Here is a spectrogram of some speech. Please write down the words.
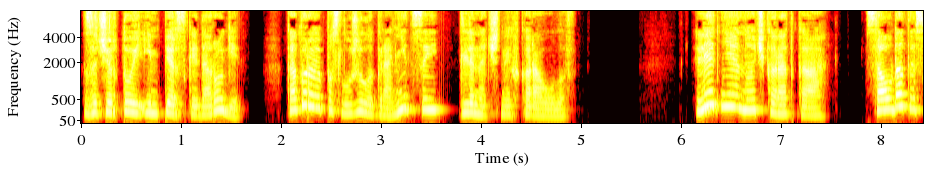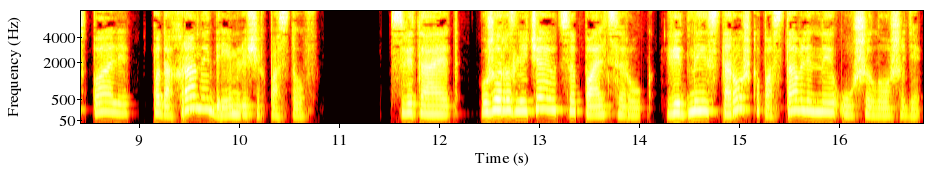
за чертой имперской дороги, которая послужила границей для ночных караулов. Летняя ночь коротка, солдаты спали под охраной дремлющих постов. Светает, уже различаются пальцы рук, видны сторожко поставленные уши лошади.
